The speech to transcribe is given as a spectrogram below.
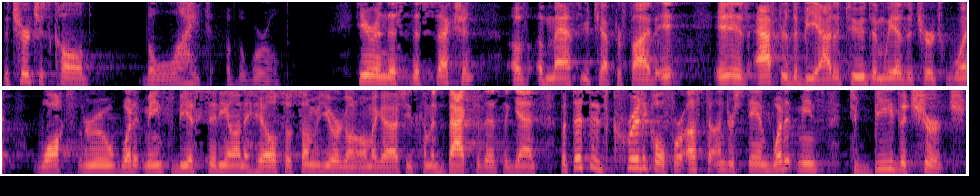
The church is called the light of the world. Here in this, this section of, of Matthew chapter 5, it, it is after the Beatitudes, and we as a church went, walked through what it means to be a city on a hill. So some of you are going, oh my gosh, he's coming back to this again. But this is critical for us to understand what it means to be the church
